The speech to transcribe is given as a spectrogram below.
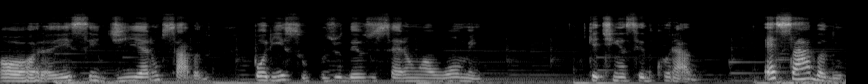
Ora, esse dia era um sábado. Por isso, os judeus disseram ao homem que tinha sido curado: é sábado.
